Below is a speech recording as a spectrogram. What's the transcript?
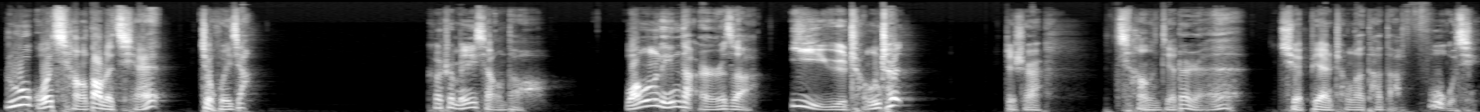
如果抢到了钱就回家。可是没想到，王林的儿子一语成谶，这是抢劫的人却变成了他的父亲。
